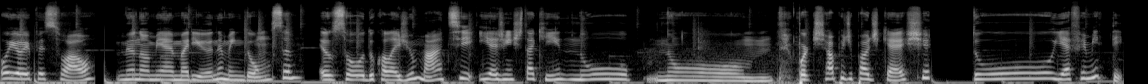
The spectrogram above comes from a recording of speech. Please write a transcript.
Oi, oi, pessoal. Meu nome é Mariana Mendonça, eu sou do Colégio Maxi e a gente tá aqui no, no workshop de podcast do IFMT.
